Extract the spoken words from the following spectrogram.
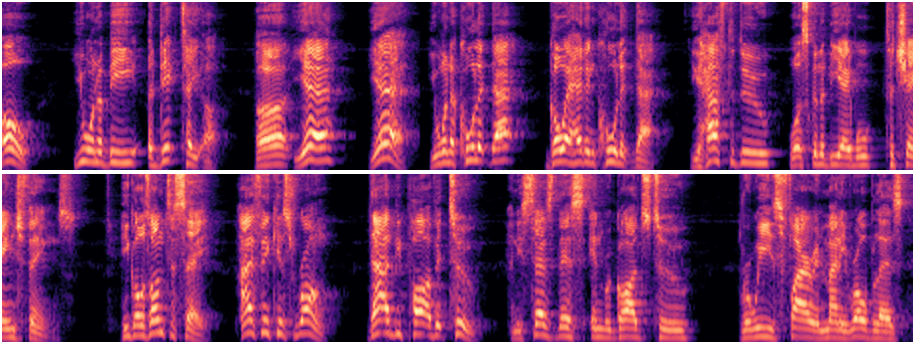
Oh, you want to be a dictator. Uh, yeah, yeah. You want to call it that? Go ahead and call it that. You have to do what's going to be able to change things. He goes on to say, I think it's wrong. That'd be part of it too. And he says this in regards to Ruiz firing Manny Robles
